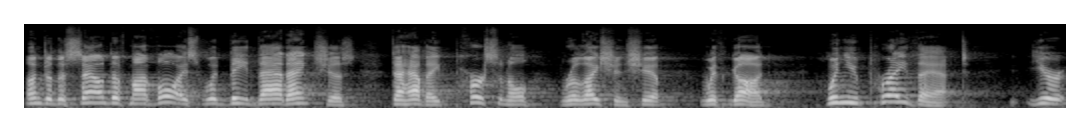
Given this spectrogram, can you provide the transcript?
under the sound of my voice would be that anxious to have a personal relationship with God. When you pray that, you're,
